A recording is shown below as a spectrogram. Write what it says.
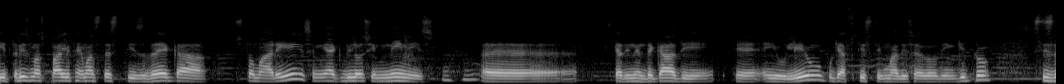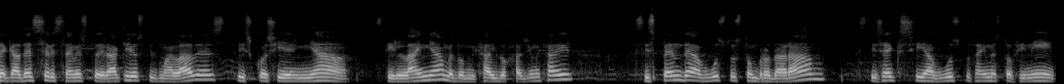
οι τρεις μας πάλι θα είμαστε στις 10 στο Μαρί σε μια εκδήλωση μνήμης ε, για την 11η ε, Ιουλίου που και αυτή στιγμάτισε εδώ την Κύπρο. Στις 14 θα είμαι στο Ηράκλειο, στις Μαλάδες, στις 29 στη Λάνια με τον Μιχάλη τον Χατζη Μιχαήλ, στις 5 Αυγούστου στον Πρωταρά, στις 6 Αυγούστου θα είμαι στο Φινί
